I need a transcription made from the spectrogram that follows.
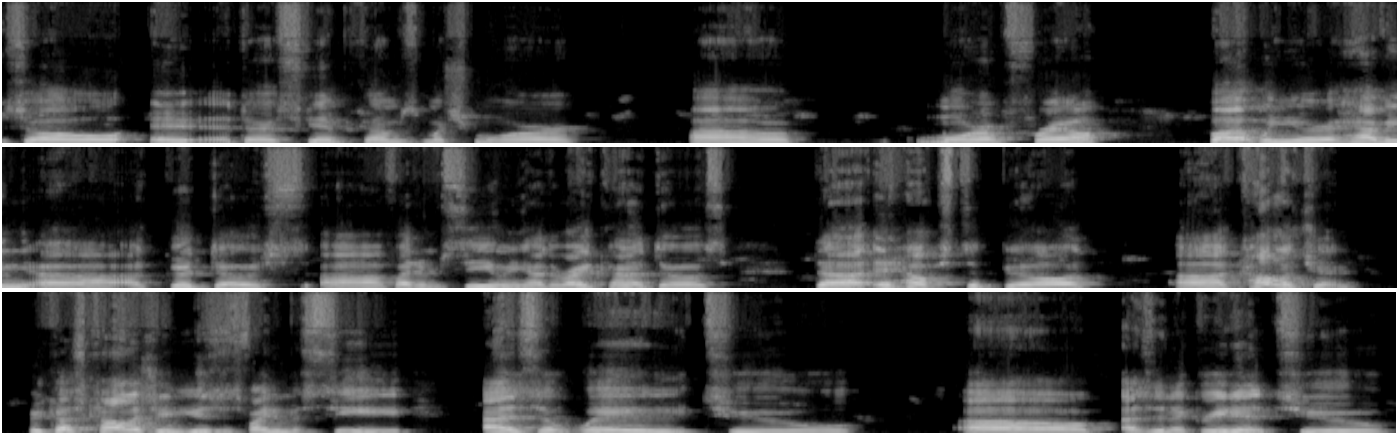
so it, their skin becomes much more uh, more frail. But when you're having uh, a good dose of vitamin C, when you have the right kind of dose, that it helps to build uh, collagen because collagen uses vitamin C as a way to uh, as an ingredient to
